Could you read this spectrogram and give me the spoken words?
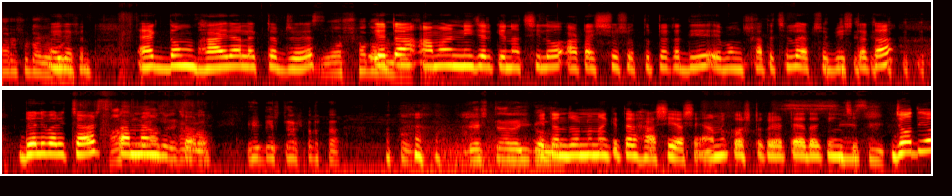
বারোশো টাকা এই দেখেন একদম ভাইরাল একটা ড্রেস এটা আমার নিজের কেনা ছিল আঠাইশশো সত্তর টাকা দিয়ে এবং সাথে ছিল একশো বিশ টাকা ডেলিভারি চার্জ এই ড্রেসটার কথা। এটার জন্য নাকি তার হাসি আসে। আমি কষ্ট করে এদা কিনছি। যদিও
